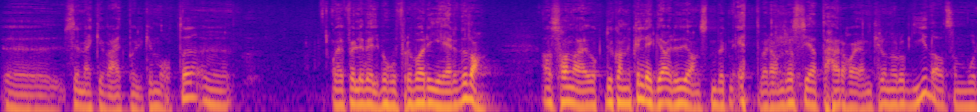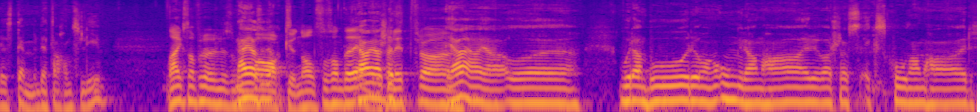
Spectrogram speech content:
Uh, selv om jeg ikke veit på hvilken måte. Uh, og jeg føler veldig behov for å variere det. da. Altså, jo, du kan jo ikke legge Arild Jansen-bøkene etter hverandre og si at her har jeg en kronologi da, som, hvor det stemmer. Dette er hans liv. Nei, ikke sant? For liksom, Nei, altså, bakgrunnen hans og sånn, det Ja, endrer ja, seg litt fra Ja, ja, ja. Og uh, hvor han bor, hvor mange unger han har, hva slags ekskone han har.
